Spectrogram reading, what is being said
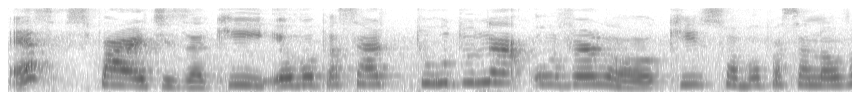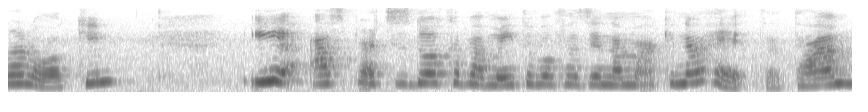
Essas partes aqui, eu vou passar tudo na overlock, só vou passar na overlock. E as partes do acabamento eu vou fazer na máquina reta, tá?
